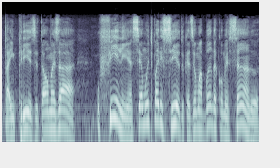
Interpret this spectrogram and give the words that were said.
está em crise e tal, mas a, o feeling assim, é muito parecido, quer dizer, uma banda começando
